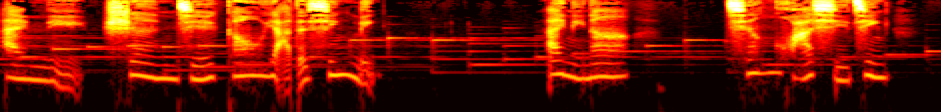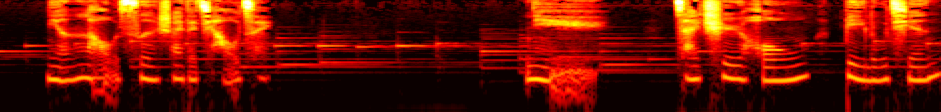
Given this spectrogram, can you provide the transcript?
爱你圣洁高雅的心灵，爱你那铅华洗净。年老色衰的憔悴，你在赤红壁炉前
